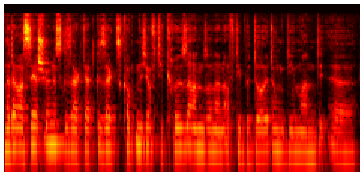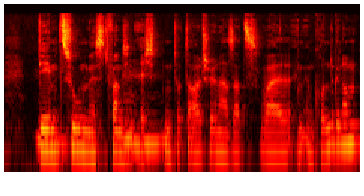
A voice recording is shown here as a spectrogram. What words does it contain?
Und hat er was sehr Schönes gesagt. Er hat gesagt, es kommt nicht auf die Größe an, sondern auf die Bedeutung, die man äh, dem mhm. zumisst. Fand ich mhm. echt ein total schöner Satz, weil im, im Grunde genommen,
